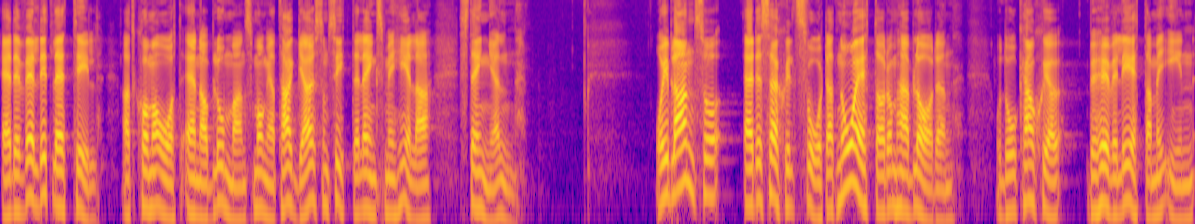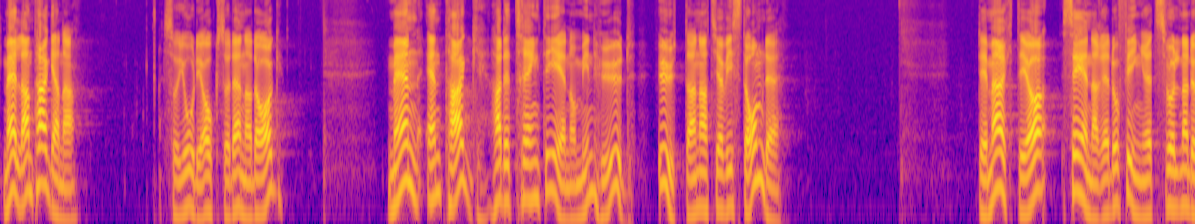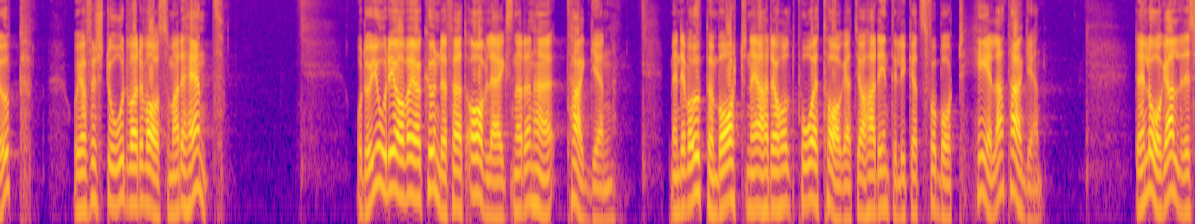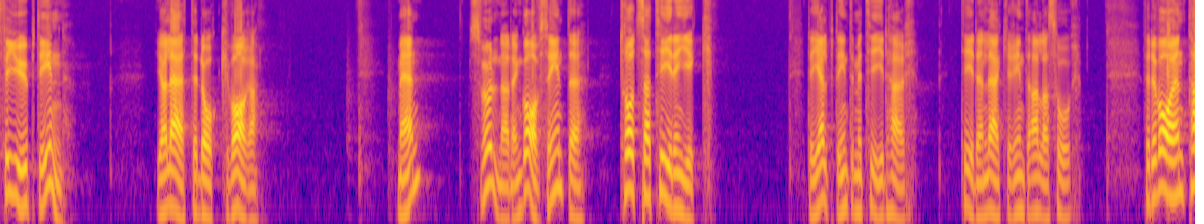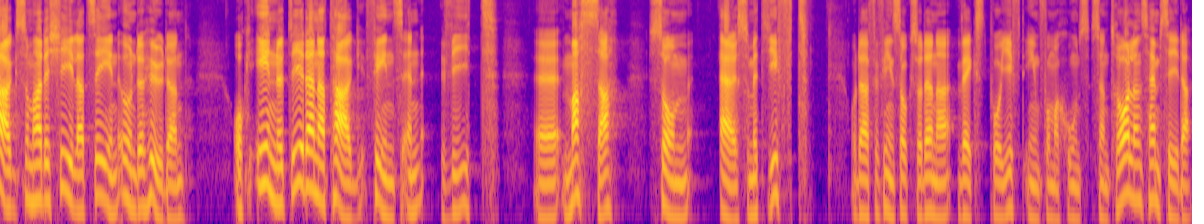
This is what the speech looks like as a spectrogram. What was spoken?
är det väldigt lätt till att komma åt en av blommans många taggar som sitter längs med hela stängeln. Och ibland så är det särskilt svårt att nå ett av de här bladen och då kanske jag behöver leta mig in mellan taggarna. Så gjorde jag också denna dag. Men en tagg hade trängt igenom min hud utan att jag visste om det. Det märkte jag senare då fingret svullnade upp och jag förstod vad det var som hade hänt. Och då gjorde jag vad jag kunde för att avlägsna den här taggen. Men det var uppenbart när jag hade hållit på ett tag att jag hade inte lyckats få bort hela taggen. Den låg alldeles för djupt in. Jag lät det dock vara. Men svullnaden gav sig inte, trots att tiden gick. Det hjälpte inte med tid här. Tiden läker inte alla sår. För det var en tagg som hade kilat sig in under huden och inuti denna tagg finns en vit eh, massa som är som ett gift. Och därför finns också denna växt på Giftinformationscentralens hemsida.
